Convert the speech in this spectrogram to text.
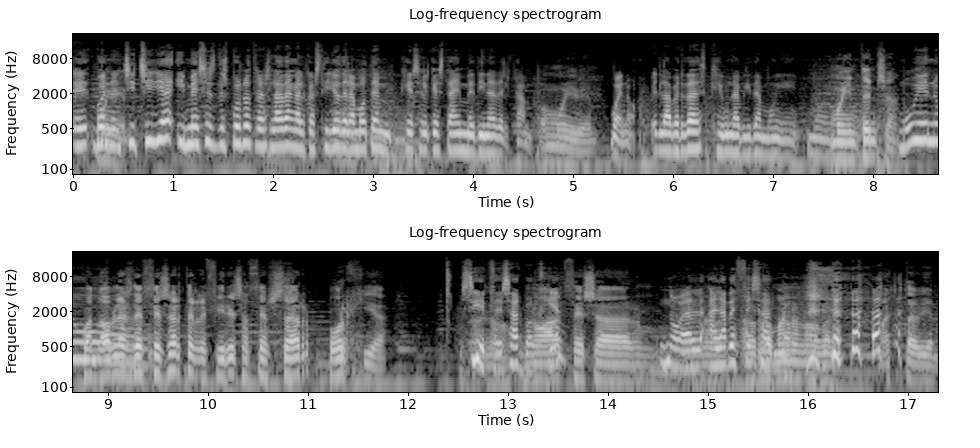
Eh, bueno, en. Chichilla y meses después lo trasladan al Castillo de la Mota, en- que es el que está en Medina del Campo. Muy bien. Bueno, la verdad es que una vida muy... Muy, Muy intensa. Bueno. Cuando hablas de César te refieres a César Borgia. Sí, No, César No Borgia. al César. No, al- al ave César romano no. no. vale. Está bien.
